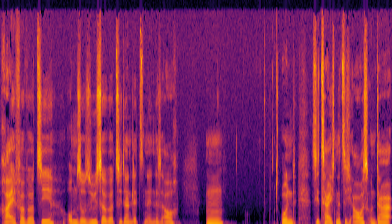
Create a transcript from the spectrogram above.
reifer wird sie, umso süßer wird sie dann letzten Endes auch. Mm. Und sie zeichnet sich aus und da,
